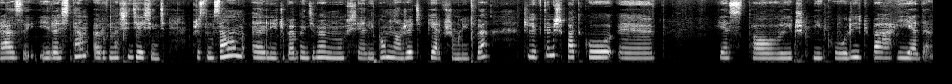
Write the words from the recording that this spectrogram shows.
razy ileś tam równa się 10. Przez tą samą e, liczbę będziemy musieli pomnożyć pierwszą liczbę, czyli w tym przypadku y, jest to w liczniku liczba 1.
